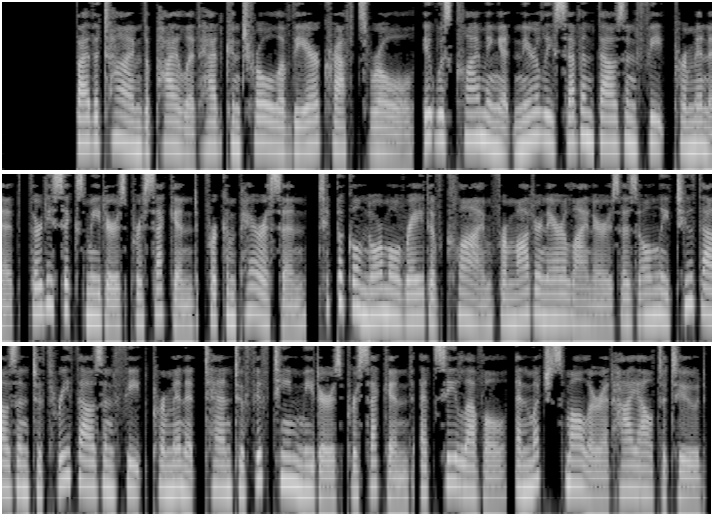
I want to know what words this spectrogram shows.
By the time the pilot had control of the aircraft's roll, it was climbing at nearly 7,000 feet per minute 36 meters per second for comparison, typical normal rate of climb for modern airliners is only 2,000 to 3,000 feet per minute 10 to 15 meters per second at sea level, and much smaller at high altitude.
